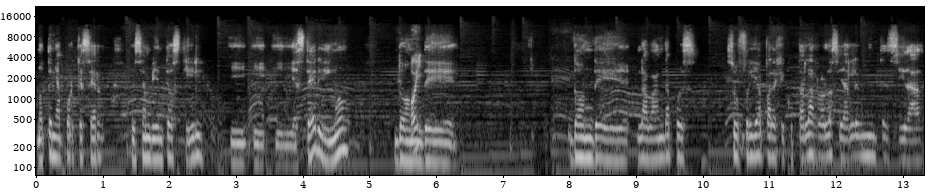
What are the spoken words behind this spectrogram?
no tenía por qué ser ese ambiente hostil y, y- y estéril, ¿no? Donde, donde la banda pues sufría para ejecutar las rolas y darle una intensidad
